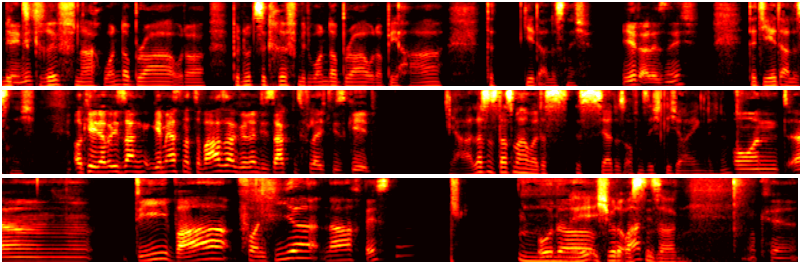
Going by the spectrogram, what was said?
mit Nee. Griff nach Wonderbra oder benutze Griff mit Wonderbra oder BH. Das geht alles nicht. Geht alles nicht. Das geht alles nicht. Okay, da würde ich sagen, gehen wir erstmal zur Wahrsagerin, die sagt uns vielleicht, wie es geht. Ja, lass uns das machen, weil das ist ja das Offensichtliche eigentlich. Ne? Und ähm, die war von hier nach Westen? Oder nee, ich würde Osten sagen. Okay.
